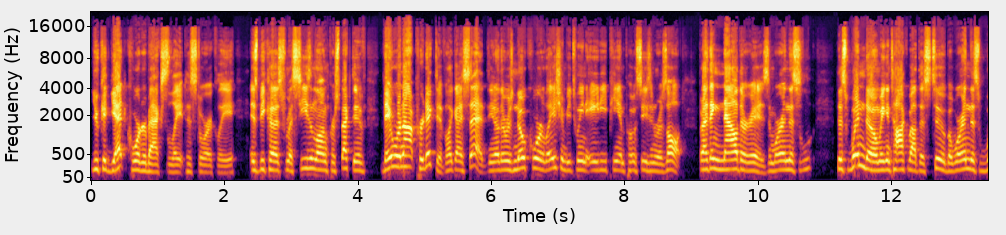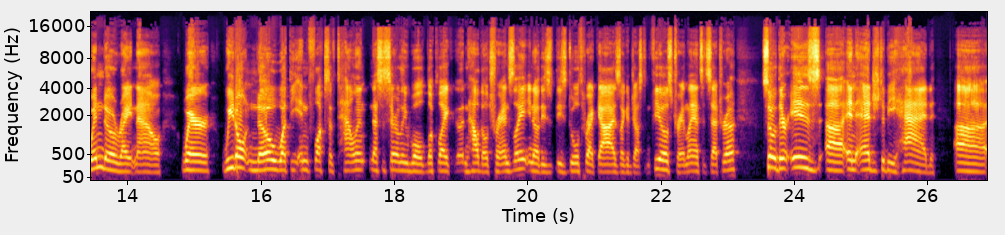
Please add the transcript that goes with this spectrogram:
you could get quarterbacks late historically is because from a season long perspective, they were not predictive. Like I said, you know, there was no correlation between ADP and postseason result. But I think now there is, and we're in this this window, and we can talk about this too. But we're in this window right now where we don't know what the influx of talent necessarily will look like and how they'll translate. You know, these these dual threat guys like a Justin Fields, Trey Lance, etc. So there is uh, an edge to be had uh,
